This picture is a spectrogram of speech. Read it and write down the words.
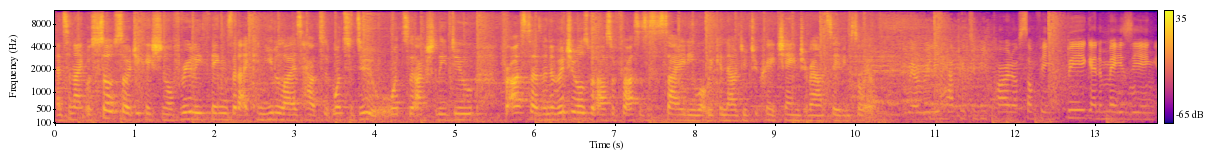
and tonight was so so educational. Really, things that I can utilize how to what to do, what to actually do for us as individuals, but also for us as a society. What we can now do to create change around saving soil. We are really happy to be part of something big and amazing.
